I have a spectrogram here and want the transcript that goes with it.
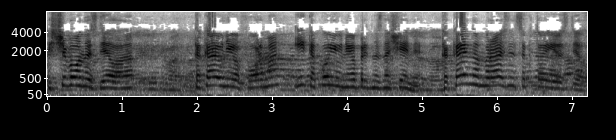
из чего она сделана, какая у нее форма и какое у нее предназначение. Какая нам разница, кто ее сделал?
